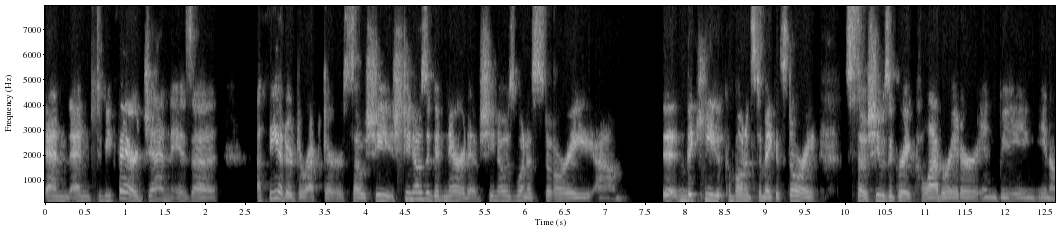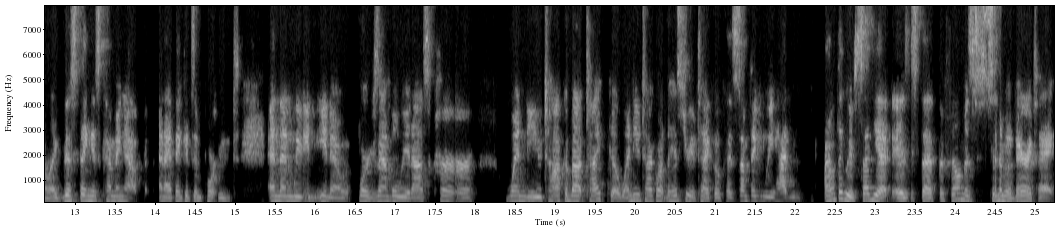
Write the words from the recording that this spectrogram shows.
and and to be fair, Jen is a a theater director, so she she knows a good narrative. She knows when a story um, the key components to make a story. So she was a great collaborator in being, you know, like this thing is coming up and I think it's important. And then we, you know, for example, we'd ask her, when do you talk about Taiko? When do you talk about the history of Taiko? Because something we hadn't, I don't think we've said yet is that the film is cinema verite.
